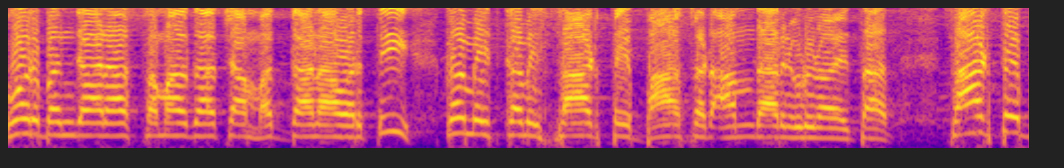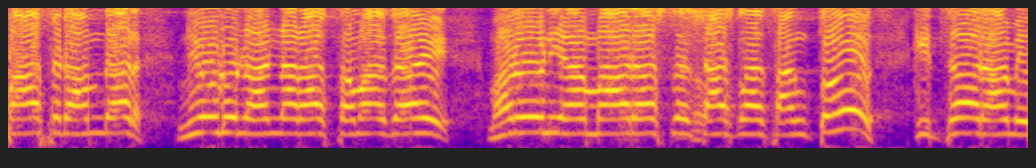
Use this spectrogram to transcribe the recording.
गोरबंजारा समाजाच्या मतदानावरती कमीत कमी साठ ते बासष्ट आमदार निवडून येतात. साठ ते बासष्ट आमदार निवडून आणणारा समाज आहे. म्हणून या महाराष्ट्र शासनाला सांगतो की जर आम्ही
